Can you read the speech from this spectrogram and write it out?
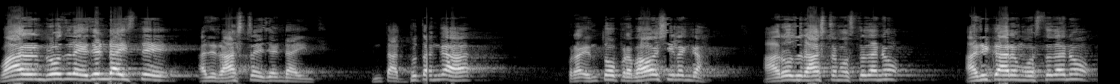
వారం రోజుల ఎజెండా ఇస్తే అది రాష్ట్ర ఎజెండా అయింది. ఇంత అద్భుతంగా ప్ర- ఎంతో ప్రభావశీలంగా. ఆ రోజు రాష్ట్రం వస్తుందనో అధికారం వస్తుందనో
